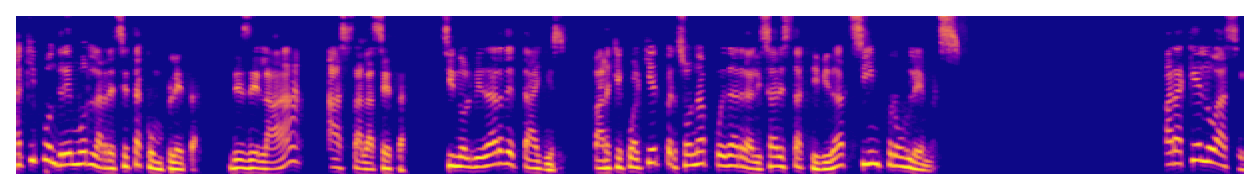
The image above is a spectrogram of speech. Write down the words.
Aquí pondremos la receta completa, desde la A hasta la Z, sin olvidar detalles, para que cualquier persona pueda realizar esta actividad sin problemas. ¿Para qué lo hace?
